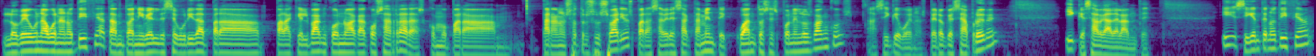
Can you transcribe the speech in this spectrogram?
lo veo una buena noticia, tanto a nivel de seguridad para, para que el banco no haga cosas raras como para, para nosotros usuarios, para saber exactamente cuántos exponen los bancos. Así que bueno, espero que se apruebe y que salga adelante. Y siguiente noticia.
